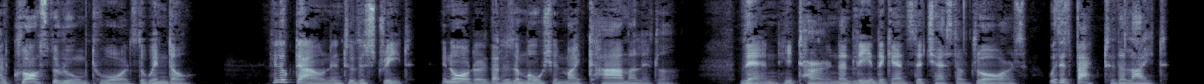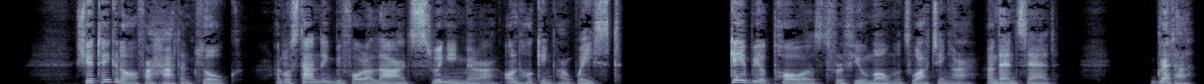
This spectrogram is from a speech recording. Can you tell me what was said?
and crossed the room towards the window. He looked down into the street in order that his emotion might calm a little. Then he turned and leaned against a chest of drawers, with his back to the light. She had taken off her hat and cloak, and was standing before a large swinging mirror, unhooking her waist. Gabriel paused for a few moments watching her, and then said, "Greta."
